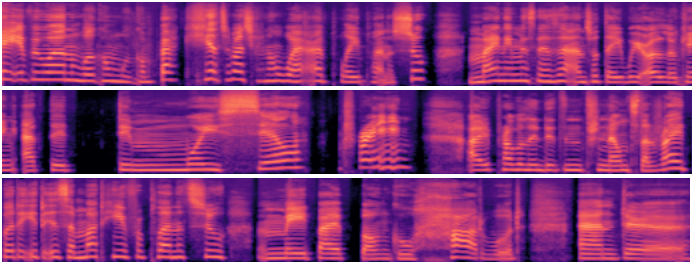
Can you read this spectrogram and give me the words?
Hey everyone, welcome, welcome back here to my channel where I play Planet Zoo. My name is Nisse and today we are looking at the Demoiselle crane. I probably didn't pronounce that right, but it is a mod here for Planet Zoo made by Bongo Hardwood. And uh,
